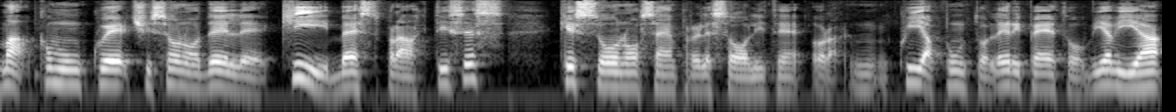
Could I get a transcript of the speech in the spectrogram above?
ma comunque ci sono delle key best practices che sono sempre le solite. Ora, qui appunto le ripeto via via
